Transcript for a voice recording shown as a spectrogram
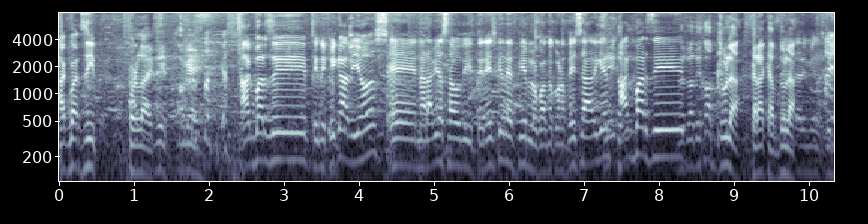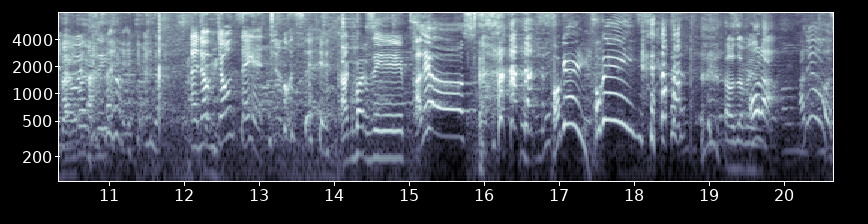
Akbar Zip, for life. Okay. Akbar Zip significa adiós en Arabia Saudí. Tenéis que decirlo cuando conocéis a alguien. Akbar Zip. Lo dijo Abdullah. Caraca, Abdullah. I know, don't say it. Don't say it. Akbar Zip. ¡Adiós! Ok, ok. Vamos a ver. Hola. Adiós.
